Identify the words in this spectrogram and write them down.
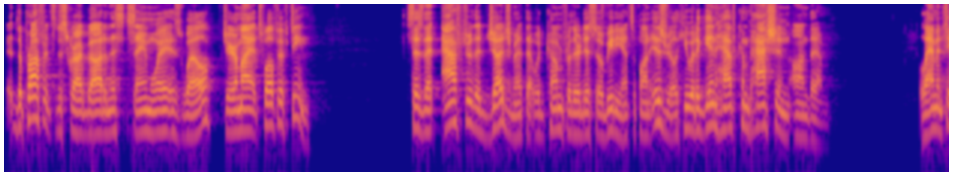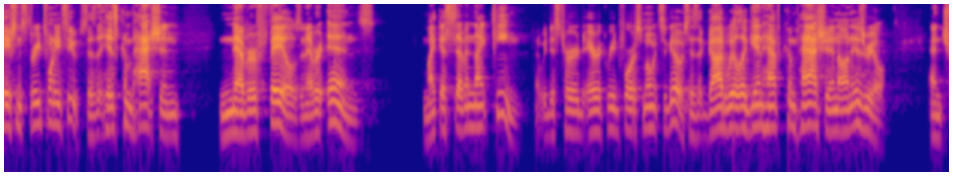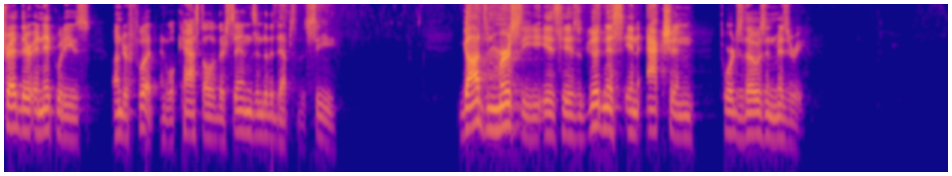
The prophets describe God in this same way as well. Jeremiah 12:15 says that after the judgment that would come for their disobedience upon Israel, he would again have compassion on them. Lamentations 3:22 says that his compassion never fails and never ends. Micah 7:19 that we just heard Eric read for us moments ago says that God will again have compassion on Israel and tread their iniquities underfoot and will cast all of their sins into the depths of the sea. God's mercy is his goodness in action towards those in misery.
